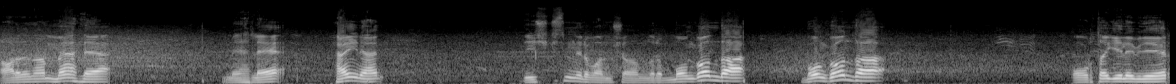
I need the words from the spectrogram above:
Ardından Mehle. Mehle. Aynen. Değişik isimleri varmış adamlara. Bongonda. Bongonda Orta gelebilir.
